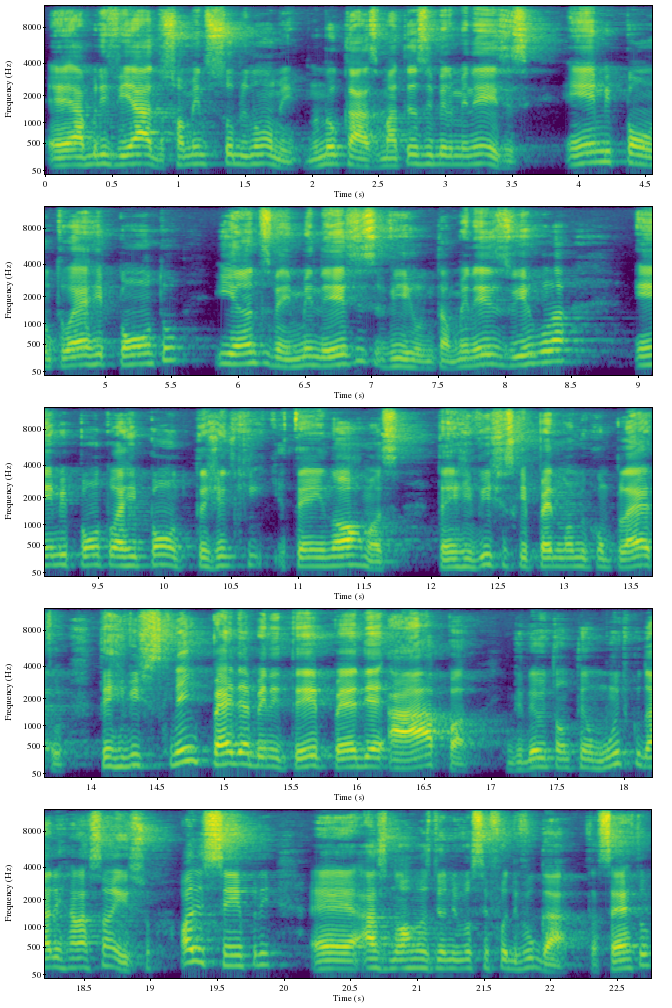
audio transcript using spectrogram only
é, abreviado, somente sobrenome. No meu caso, Matheus Ribeiro Menezes, M.R. e antes vem Menezes, vírgula. Então, Menezes, vírgula, M.R. Tem gente que tem normas, tem revistas que pedem o nome completo, tem revistas que nem pedem a BNT, pedem a APA, entendeu? Então tenham muito cuidado em relação a isso. Olhe sempre é, as normas de onde você for divulgar, tá certo?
